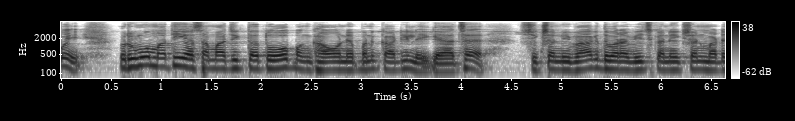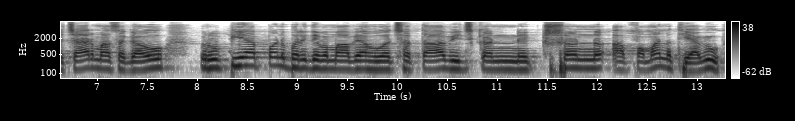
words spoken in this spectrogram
કોઈ રૂમોમાંથી અસામાજિક તત્વો, પંખાઓને પણ કાઢી લઈ ગયા છે. શિક્ષણ વિભાગ દ્વારા વીજ કનેક્શન માટે ચાર માસ અગાઉ રૂપિયા પણ ભરી દેવામાં આવ્યા હોવા છતાં વીજ કનેક્શન આપવામાં નથી આવ્યું.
